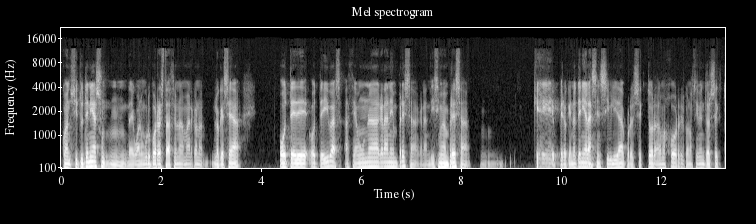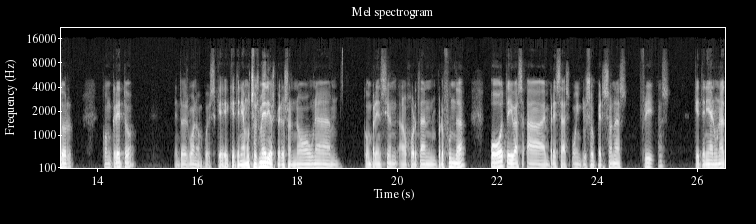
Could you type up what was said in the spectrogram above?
cuando, si tú tenías un, mm, da igual, un grupo de restauración, una marca, lo que sea, o te, o te ibas hacia una gran empresa, grandísima empresa, mm, que, pero que no tenía la sensibilidad por el sector, a lo mejor, el conocimiento del sector concreto. Entonces, bueno, pues que, que tenía muchos medios, pero eso no una comprensión a lo mejor tan profunda o te ibas a empresas o incluso personas freelance que tenían una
